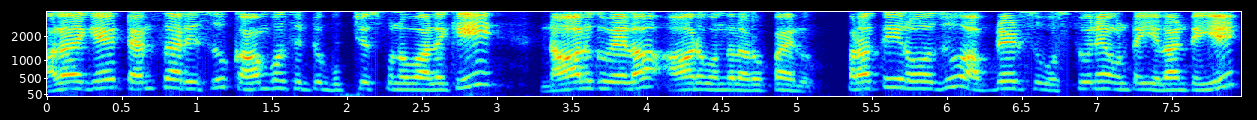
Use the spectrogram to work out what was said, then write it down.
అలాగే ten saris combo set book చేసుకున్న వాళ్ళకి నాలుగు వేల ఆరు వందల రూపాయలు. ప్రతిరోజు అప్డేట్స్ వస్తూనే ఉంటాయి ఇలాంటివి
